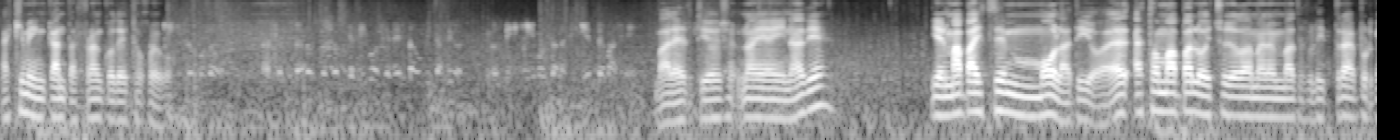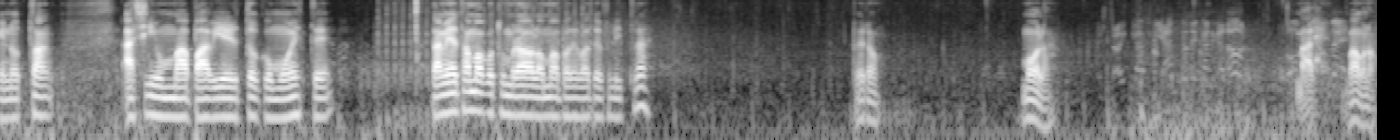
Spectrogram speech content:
Es que me encanta el franco de este juego. Vale, tío, no hay ahí nadie. Y el mapa este mola, tío. E, Estos mapas los he hecho yo de menos en Battlefield 3 Porque no están así un mapa abierto como este. También estamos acostumbrados a los mapas de Battlefield 3 Pero Mola Vale, vámonos.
